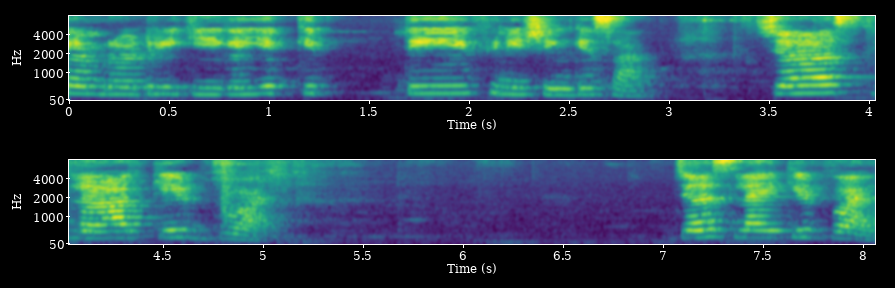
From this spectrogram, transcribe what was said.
एम्ब्रॉयडरी की गई है कितनी फिनिशिंग के साथ। Just like it just like it वाई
